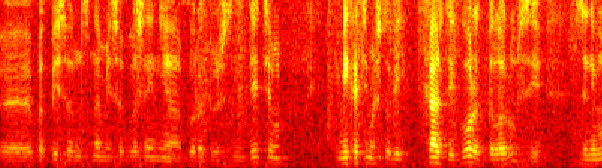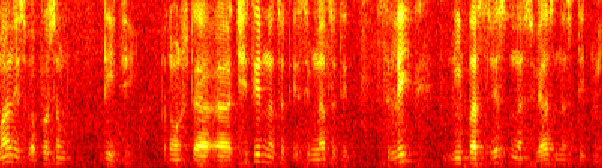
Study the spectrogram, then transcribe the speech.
э, подписано с нами соглашение город дружественных детям. И мы хотим, чтобы каждый город Беларуси занимались вопросом детей, потому что 14 из 17 целей непосредственно связаны с детьми.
